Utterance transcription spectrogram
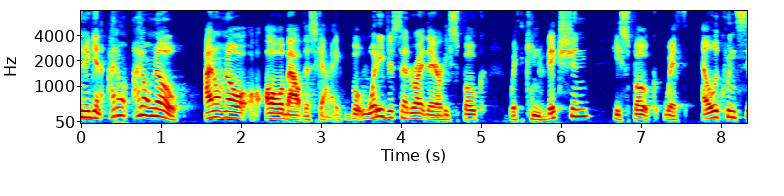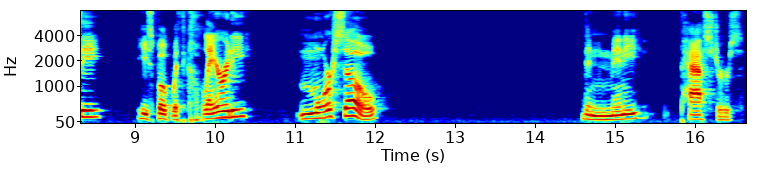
and again, I don't I don't know. I don't know all about this guy, but what he just said right there, he spoke with conviction, he spoke with eloquency, he spoke with clarity, more so than many pastors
